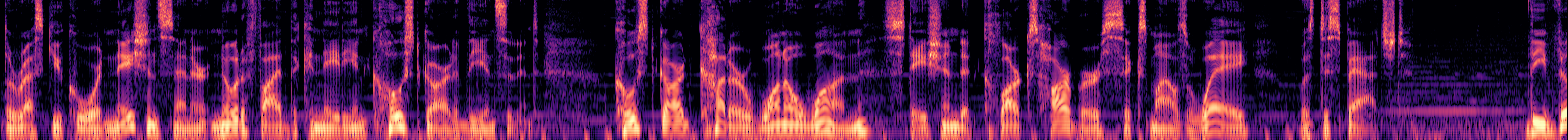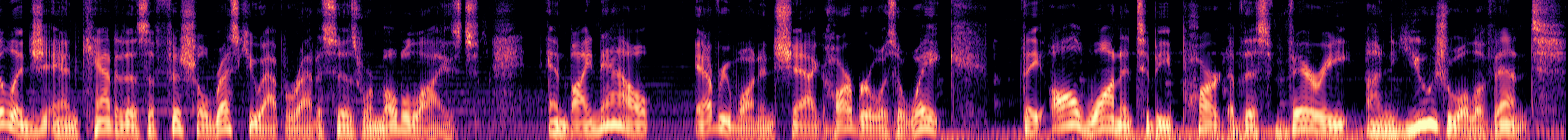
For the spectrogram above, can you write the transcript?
the Rescue Coordination Center notified the Canadian Coast Guard of the incident. Coast Guard Cutter 101, stationed at Clark's Harbor, six miles away, was dispatched. The village and Canada's official rescue apparatuses were mobilized, and by now, everyone in Shag Harbour was awake. They all wanted to be part of this very unusual event.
